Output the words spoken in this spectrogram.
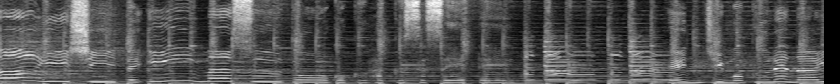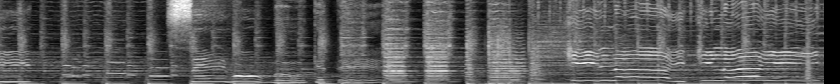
愛していますと告白させて。返事もくれない。背を向けて嫌い嫌い。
